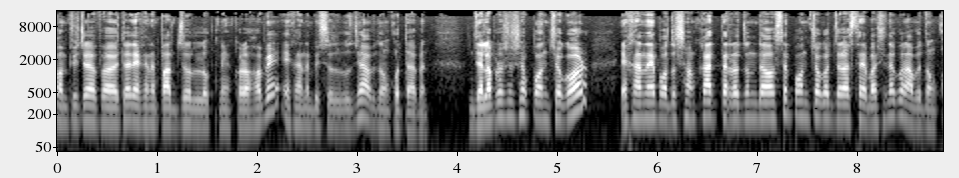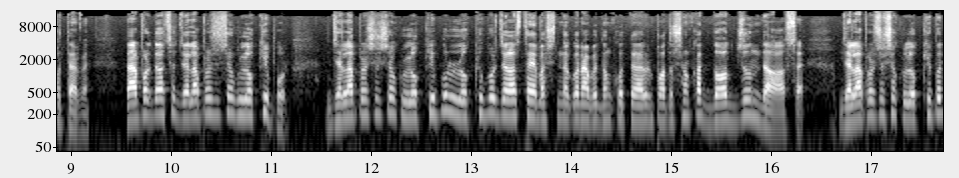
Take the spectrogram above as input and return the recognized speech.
কম্পিউটার অপারেটর, এখানে পাঁচজন লোক নিয়োগ করা হবে। এখানে বিশেষ বুঝে আবেদন করতে পারবেন। জেলা প্রশাসক পঞ্চগড় এখানে পদসংখ্যা তেরো জন দেওয়া আছে, পঞ্চগড় জেলা স্থায়ী বাসিন্দা কোন আবেদন করতে পারবেন তারপর দেওয়া হচ্ছে জেলা প্রশাসক লক্ষ্মীপুর। জেলা প্রশাসক লক্ষ্মীপুর লক্ষ্মীপুর জেলা স্থায়ী বাসিন্দা কোন আবেদন করতে পারবেন, পদসংখ্যা দশজন দেওয়া আছে। জেলা প্রশাসক লক্ষ্মীপুর,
